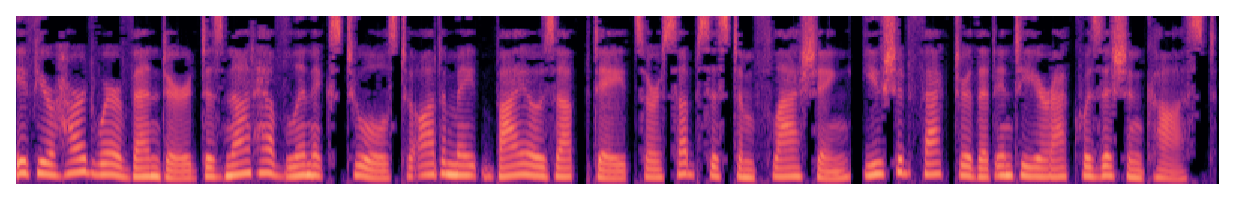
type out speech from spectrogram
If your hardware vendor does not have Linux tools to automate BIOS updates or subsystem flashing, you should factor that into your acquisition cost.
